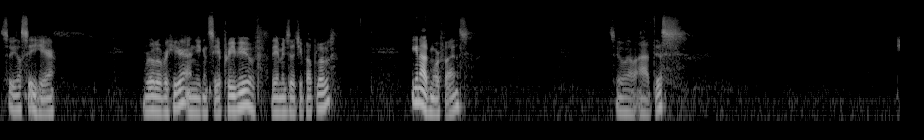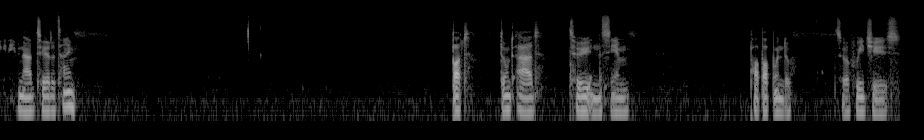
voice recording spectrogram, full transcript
So you'll see here, roll over here and you can see a preview of the image that you've uploaded. You can add more files. So I'll add this. You can even add two at a time. But don't add two in the same pop-up window. So if we choose,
